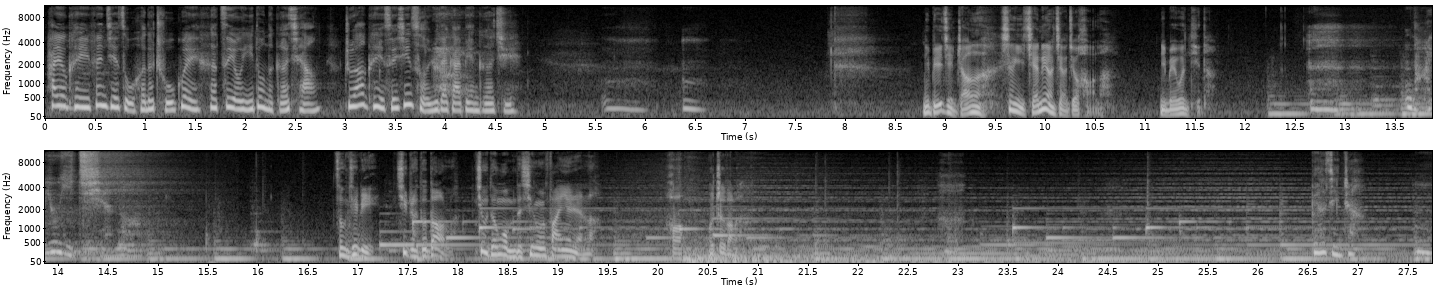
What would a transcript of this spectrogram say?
还有可以分解组合的橱柜和自由移动的隔墙，主要可以随心所欲地改变格局。嗯嗯，你别紧张啊，像以前那样讲就好了，你没问题的。嗯，哪有以前呢？总经理，记者都到了，就等我们的新闻发言人了。好，我知道了。不要紧张。嗯。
